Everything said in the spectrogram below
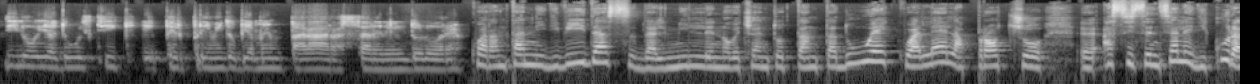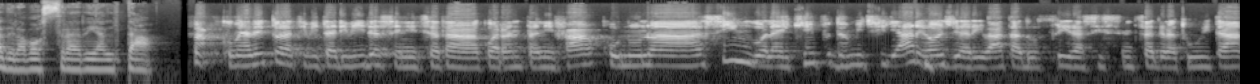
di noi adulti che per primi dobbiamo imparare a stare nel dolore. 40 anni di Vidas dal 1982, qual è l'approccio eh, assistenziale di cura della vostra realtà? Ma come ha detto l'attività di Vidas è iniziata 40 anni fa con una singola equip domiciliare, oggi è arrivata ad offrire assistenza gratuita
